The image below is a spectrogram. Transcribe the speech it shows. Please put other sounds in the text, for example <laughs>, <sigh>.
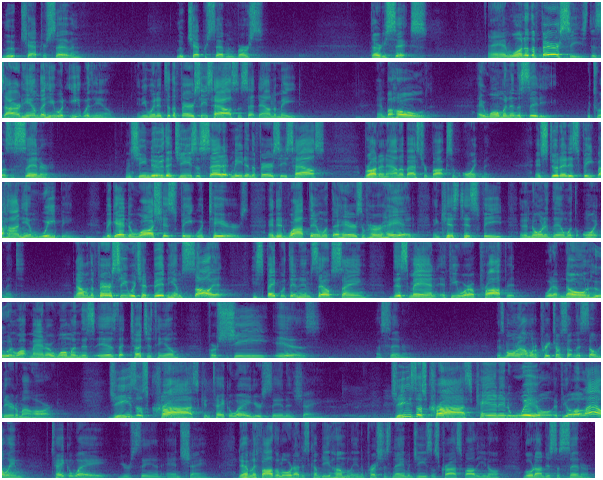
Luke chapter 7. Luke chapter 7, verse 36. And one of the Pharisees desired him that he would eat with him. And he went into the Pharisee's house and sat down to meat. And behold, a woman in the city, which was a sinner, when she knew that Jesus sat at meat in the Pharisee's house, brought an alabaster box of ointment, and stood at his feet behind him weeping, began to wash his feet with tears, and did wipe them with the hairs of her head, and kissed his feet, and anointed them with ointment. Now, when the Pharisee which had bidden him saw it, he spake within himself, saying, This man, if he were a prophet, would have known who and what manner of woman this is that toucheth him, for she is a sinner. This morning, I want to preach on something that's so dear to my heart. Jesus Christ can take away your sin and shame. Jesus Christ can and will, if you'll allow Him, take away your sin and shame. Dear Heavenly Father, Lord, I just come to you humbly in the precious name of Jesus Christ. Father, you know, Lord, I'm just a sinner.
